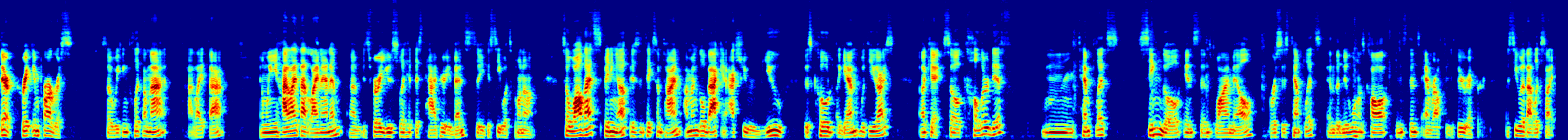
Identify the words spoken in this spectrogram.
There, create in progress. So we can click on that, highlight that. And when you highlight that line item, um, it's very useful to hit this tab here, events, so you can see what's going on. So while that's spinning up, it's gonna take some time. I'm gonna go back and actually review this code again with you guys. Okay, so color diff, mm, templates, single instance YML versus templates, and the new one is called instance and Route 53 record. Let's see what that looks like.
